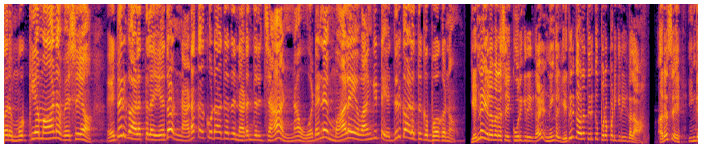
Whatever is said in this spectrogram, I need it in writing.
ஒரு முக்கியமான விஷயம். எதிர்காலத்துல ஏதோ நடக்க கூடாதது நடந்துருச்சா? நான் உடனே மாலையை வாங்கிட்டு எதிர்காலத்துக்கு போகணும். என்ன இளவரசை கூறுகிறீர்கள்? நீங்கள் எதிர்காலத்திற்கு புறப்படுகிறீர்களா? அரசே இங்க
